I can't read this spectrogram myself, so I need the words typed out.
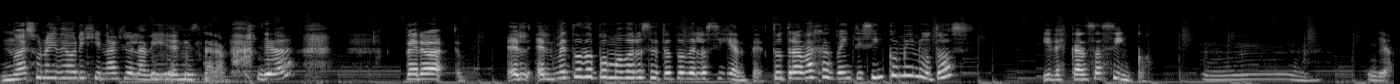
No es una idea original, yo la vi en Instagram. ¿Ya? Pero el, el, método Pomodoro se trata de lo siguiente. Tú trabajas 25 minutos y descansas 5. Mm, ya.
